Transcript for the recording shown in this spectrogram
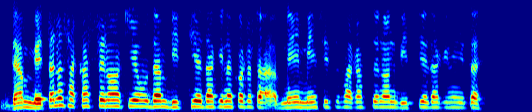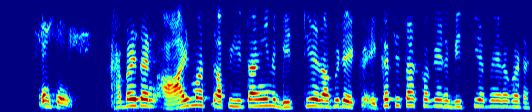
දැන් මෙතන සකස් වෙනවා කියමු දැන් බිත්තිය දකින්නකොට මේ මේ සිත සකස් වෙනවානේ බිත්තිය දකින්න හිත. හැබැයි දැන් ආයිමත් අපි හිතන් ඉන්නේ බිත්තිය අපිට එක එක සිතක් වගේනේ බිත්තිය පේනකොට.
